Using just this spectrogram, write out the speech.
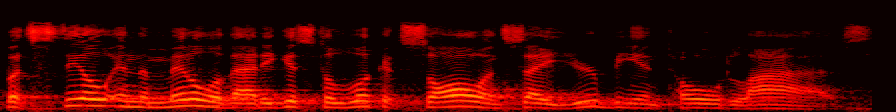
but still in the middle of that, he gets to look at Saul and say, You're being told lies.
